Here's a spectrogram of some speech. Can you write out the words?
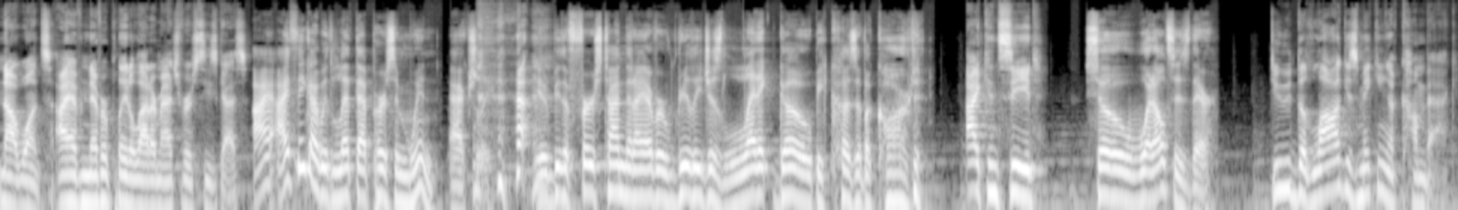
Not once. I have never played a ladder match versus these guys. I, I think I would let that person win, actually. it would be the first time that I ever really just let it go because of a card. I concede. So, what else is there? Dude, the log is making a comeback.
